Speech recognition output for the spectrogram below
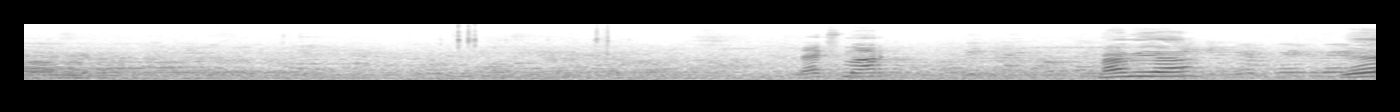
हाँ मैडम नेक्स्ट मार्क मैम ये ये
